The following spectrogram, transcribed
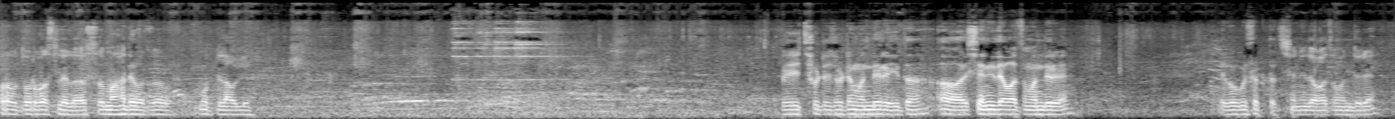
पर्वतवर बसलेलं असं महादेवाचं मूर्ती लावली. हे छोटे छोटे मंदिर आहे इथं. शनिदेवाचं मंदिर आहे. हे बघू शकतात शनिदेवाचं मंदिर आहे.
